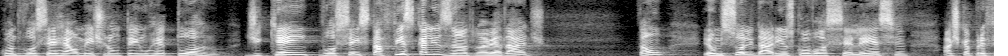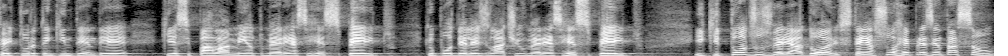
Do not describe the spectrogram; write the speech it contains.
quando você realmente não tem um retorno de quem você está fiscalizando, não é verdade? Então, eu me solidarizo com Vossa Excelência. Acho que a prefeitura tem que entender que esse parlamento merece respeito, que o poder legislativo merece respeito e que todos os vereadores têm a sua representação.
